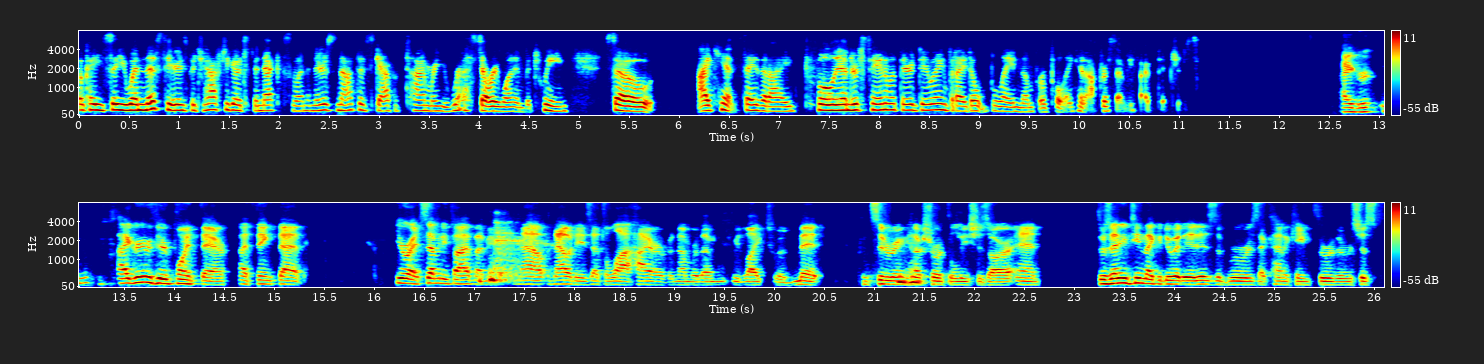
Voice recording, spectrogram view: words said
okay, so you win this series, but you have to go to the next one. And there's not this gap of time where you rest everyone in between. So I can't say that I fully understand what they're doing, but I don't blame them for pulling him after 75 pitches. I agree. I agree with your point there. I think that you're right. 75. I mean, now nowadays that's a lot higher of a number than we'd like to admit, considering mm-hmm. how short the leashes are. And if there's any team that could do it, it is the Brewers that kind of came through. There was just,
